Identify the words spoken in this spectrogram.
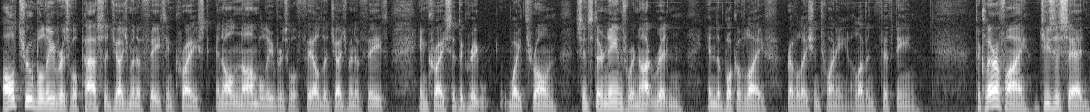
All true believers will pass the judgment of faith in Christ, and all non believers will fail the judgment of faith in Christ at the great white throne, since their names were not written in the book of life. Revelation 20, 11, 15. To clarify, Jesus said,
